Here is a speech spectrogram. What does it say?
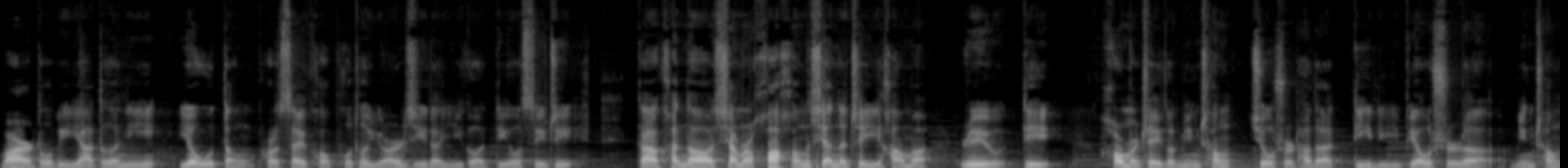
瓦尔多比亚德尼优等 Prosecco 葡萄园级的一个 DOCG，大家看到下面画横线的这一行吗？Rive D 后面这个名称就是它的地理标识的名称，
